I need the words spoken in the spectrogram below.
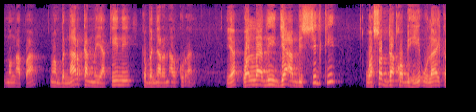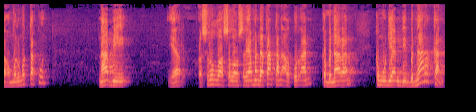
mengapa? membenarkan meyakini kebenaran Al-Qur'an. Ya, walladzi ja'a bisidqi wa saddaqa bihi ulaika humul muttaqun. Nabi ya Rasulullah SAW mendatangkan Al-Quran, kebenaran, kemudian dibenarkan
